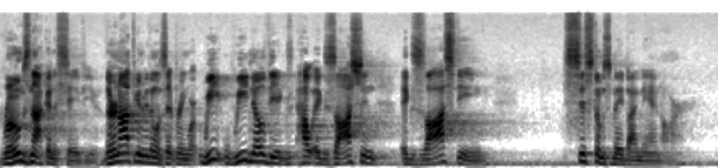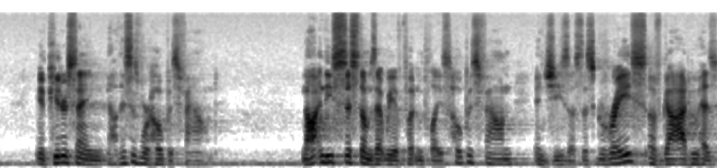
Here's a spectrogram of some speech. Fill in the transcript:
Rome's not going to save you. They're not going to be the ones that bring. We, we know the, how exhausting, exhausting systems made by man are. And Peter's saying, no, this is where hope is found. Not in these systems that we have put in place. Hope is found in Jesus, this grace of God who has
